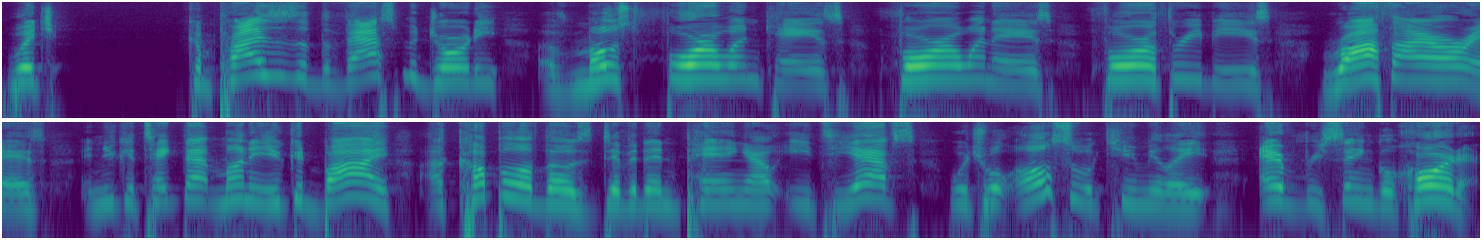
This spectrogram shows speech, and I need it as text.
which comprises of the vast majority of most 401ks, 401as, 403bs, Roth IRAs, and you could take that money, you could buy a couple of those dividend paying out ETFs, which will also accumulate every single quarter.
